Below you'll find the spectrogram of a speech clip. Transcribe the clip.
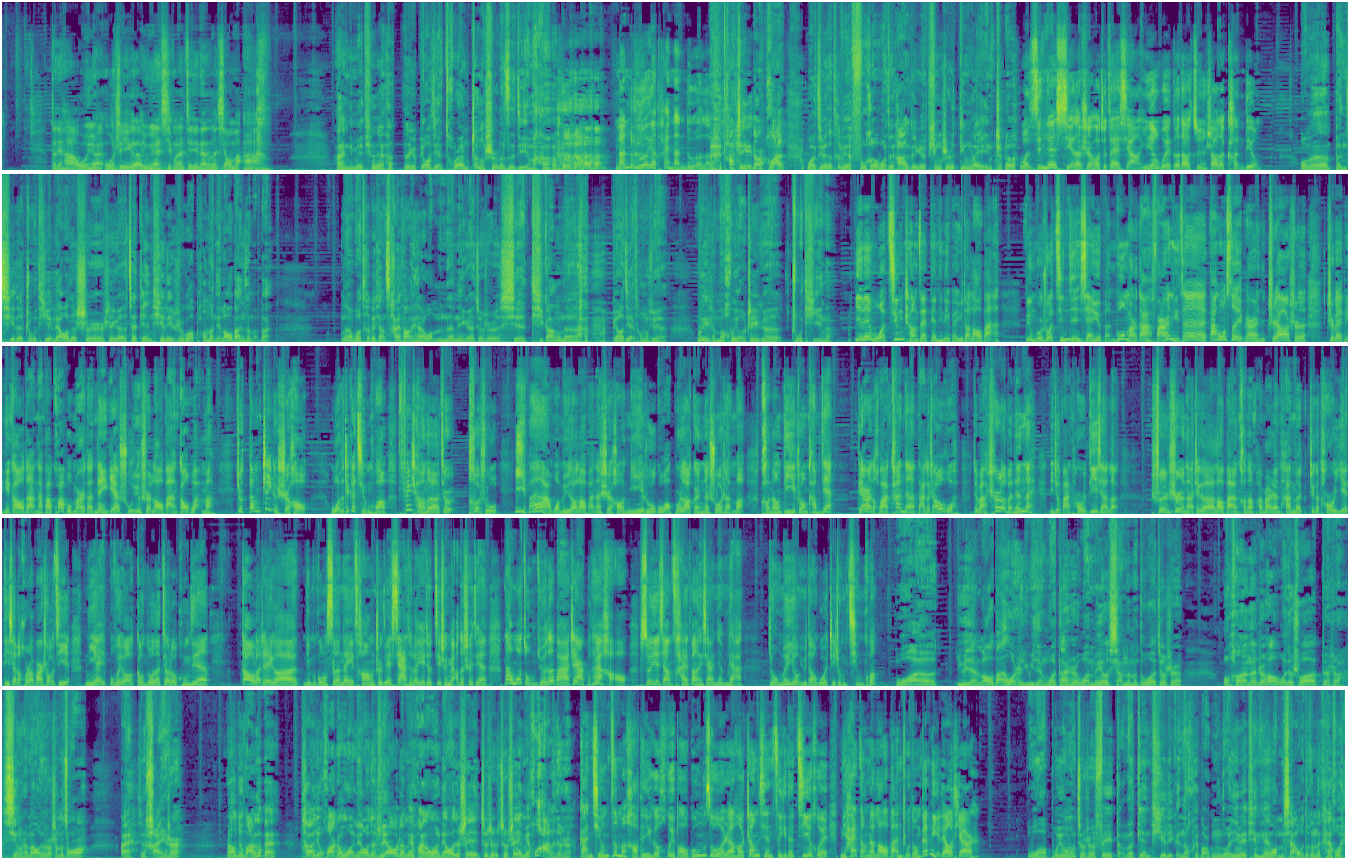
大家好，我永远我是一个永远喜欢简简单单的小马。哎，你没听见他这个表姐突然正视了自己吗？难得呀，太难得了。他这一段话，我觉得特别符合我对他这个平时的定位，你知道吧？我今天写的时候就在想，一定会得到俊少的肯定。我们本期的主题聊的是这个，在电梯里如果碰到你老板怎么办？那我特别想采访一下我们的那个就是写提纲的表姐同学，为什么会有这个主题呢？因为我经常在电梯里边遇到老板，并不是说仅仅限于本部门的，反正你在大公司里边，只要是职位比你高的，哪怕跨部门的，那也属于是老板高管嘛。就当这个时候，我的这个情况非常的就是特殊。一般啊，我们遇到老板的时候，你如果不知道跟人家说什么，可能第一装看不见，第二的话看见了打个招呼，对吧？吃了吧您呢，你就把头低下了。顺势呢，这个老板可能旁边人他们这个头也低下了，或者玩手机，你也不会有更多的交流空间。到了这个你们公司的那一层，直接下去了，也就几十秒的时间。但我总觉得吧，这样不太好，所以也想采访一下你们俩，有没有遇到过这种情况？我遇见老板我是遇见过，但是我没有想那么多，就是我碰见他之后，我就说，比如说姓什么，我就说什么总，哎，就喊一声，然后就完了呗。他要有话跟我聊就 聊着，没话跟我聊就谁也就是就谁也没话了，就是。感情这么好的一个汇报工作，然后彰显自己的机会，你还等着老板主动跟你聊天儿？我不用就是非等到电梯里跟他汇报工作，因为天天我们下午都跟他开会，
